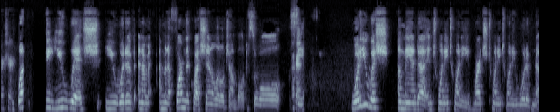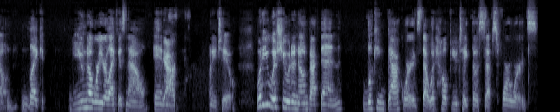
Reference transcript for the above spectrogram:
For sure. What do you wish you would have? And I'm I'm going to form the question a little jumbled, so we'll okay. see. What do you wish Amanda in 2020, March 2020, would have known? Like, you know where your life is now in yeah. March 22. What do you wish you would have known back then, looking backwards, that would help you take those steps forwards?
